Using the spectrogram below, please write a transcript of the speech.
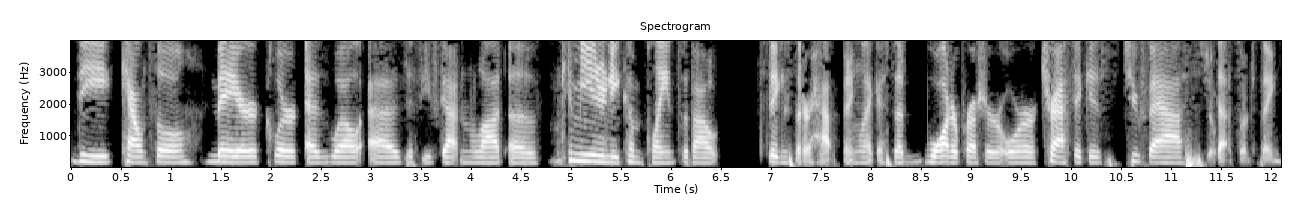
the council, mayor, clerk, as well as if you've gotten a lot of community complaints about things that are happening. Like I said, water pressure or traffic is too fast, that sort of thing.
